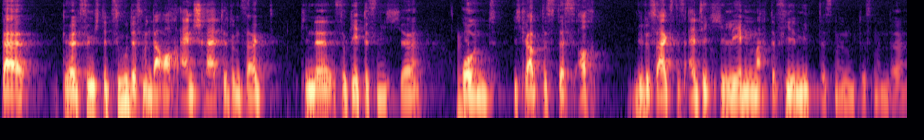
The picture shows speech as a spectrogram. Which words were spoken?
da gehört für mich dazu, dass man da auch einschreitet und sagt, Kinder, so geht es nicht. Ja? Mhm. Und ich glaube, dass das auch, wie du sagst, das alltägliche Leben macht da viel mit, dass man, dass man da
